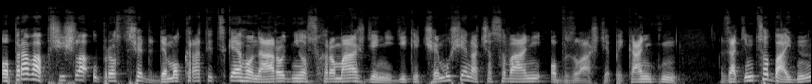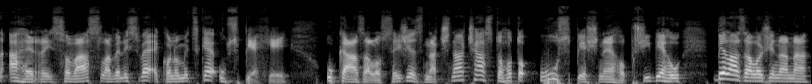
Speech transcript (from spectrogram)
Oprava přišla uprostřed demokratického národního schromáždění, díky čemuž je načasování obzvláště pikantní – Zatímco Biden a Harrisová slavili své ekonomické úspěchy, ukázalo se, že značná část tohoto úspěšného příběhu byla založena na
